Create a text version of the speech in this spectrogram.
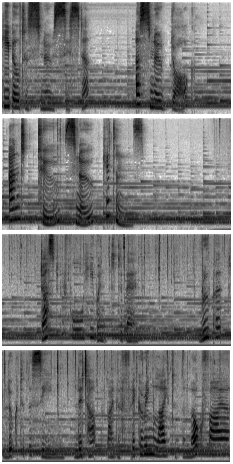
He built a snow sister, a snow dog, and two snow kittens. Just before he went to bed, Rupert looked at the scene lit up by the flickering light of the log fire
